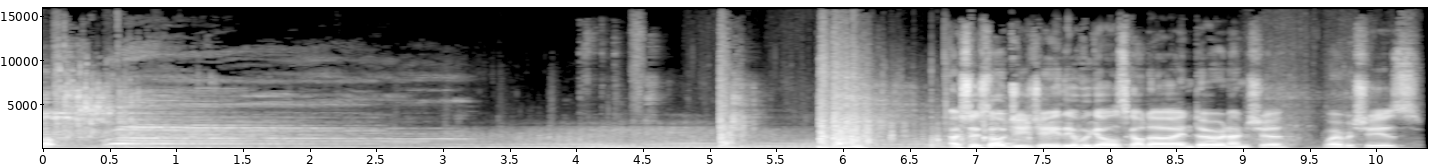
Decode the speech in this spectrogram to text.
Actually, it's not GG. The other girl's got uh, Enduring, hasn't she? Wherever she is.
